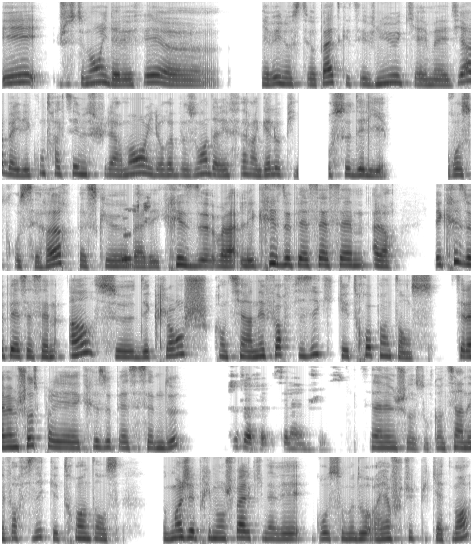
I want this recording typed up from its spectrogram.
Et justement, il avait fait. il y avait une ostéopathe qui était venue et qui m'avait dit Ah, bah, il est contracté musculairement, il aurait besoin d'aller faire un galloping pour se délier. Grosse, grosse erreur parce que bah, les, crises de, voilà, les crises de PSSM. Alors, les crises de PSSM 1 se déclenchent quand il y a un effort physique qui est trop intense. C'est la même chose pour les crises de PSSM 2 Tout à fait, c'est la même chose. C'est la même chose. Donc, quand il y a un effort physique qui est trop intense. Donc, moi, j'ai pris mon cheval qui n'avait grosso modo rien foutu depuis 4 mois.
